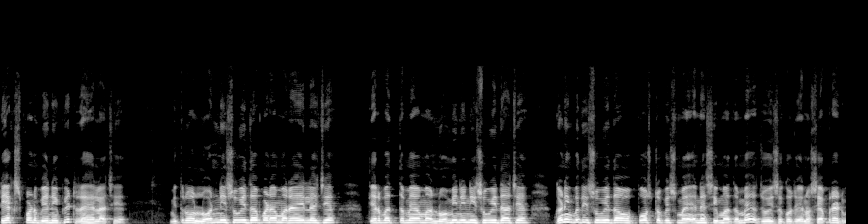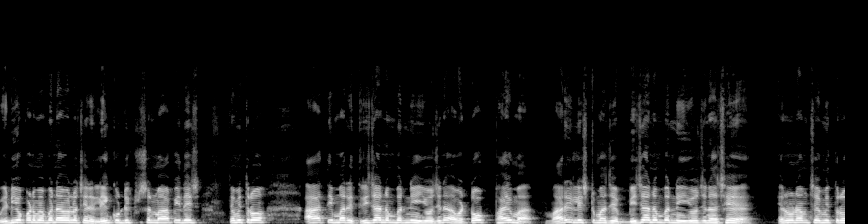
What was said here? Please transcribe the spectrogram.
ટેક્સ પણ બેનિફિટ રહેલા છે. મિત્રો લોનની સુવિધા પણ આમાં રહેલી છે. ત્યારબાદ તમે આમાં નોમિનીની સુવિધા છે. ઘણી બધી સુવિધાઓ પોસ્ટ ઓફિસમાં એનએસસીમાં તમે જોઈ શકો છો. એનો સેપરેટ વીડિયો પણ મેં બનાવેલો છે. અને લિંક હું ડિસ્ક્રિપ્શનમાં આપી દઈશ. તો મિત્રો આ હતી મારી ત્રીજા નંબરની યોજના. હવે ટોપ ફાઇવમાં મારી લિસ્ટમાં જે બીજા નંબરની યોજના છે, એનું નામ છે મિત્રો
